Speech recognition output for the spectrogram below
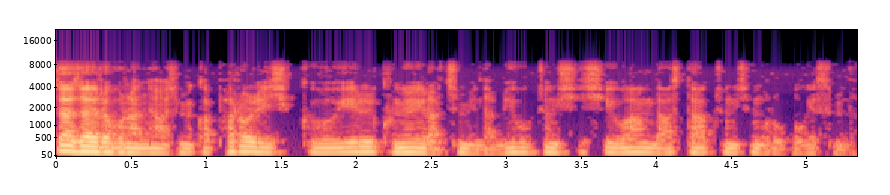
투자자 여러분 안녕하십니까? 8월 29일 금요일 아침입니다. 미국 증시 시황 나스닥 중심으로 보겠습니다.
